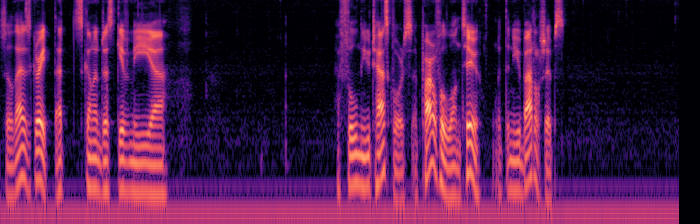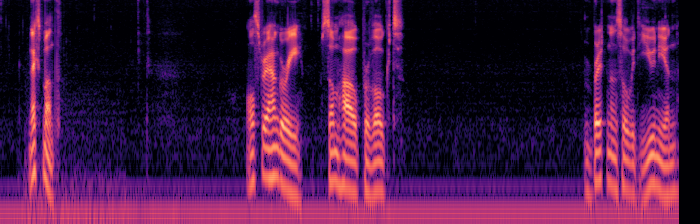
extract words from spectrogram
So that is great. That's gonna just give me uh, a full new task force, a powerful one too, with the new battleships. Next month, Austria-Hungary somehow provoked Britain and Soviet Union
